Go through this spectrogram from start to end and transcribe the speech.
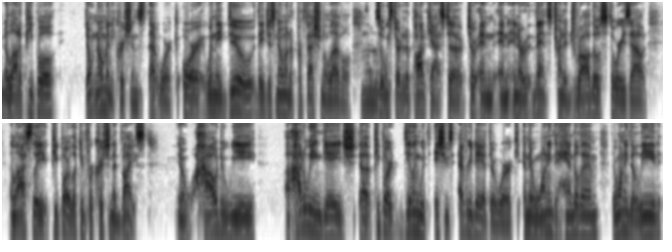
you know, a lot of people don't know many Christians that work, or when they do, they just know on a professional level. Mm. So we started a podcast to, to and, and in our events trying to draw those stories out. And lastly, people are looking for Christian advice. You know, how do we uh, how do we engage? Uh, people are dealing with issues every day at their work, and they're wanting to handle them. They're wanting to lead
